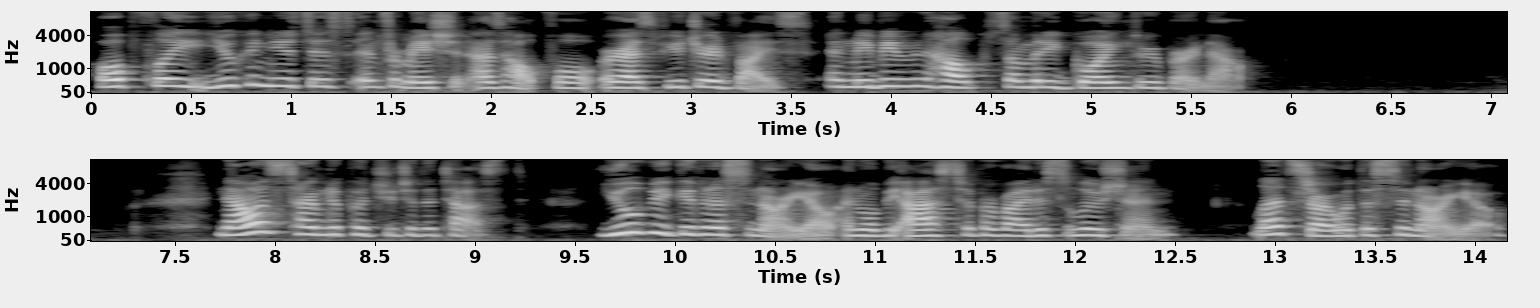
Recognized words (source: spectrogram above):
Hopefully, you can use this information as helpful or as future advice, and maybe even help somebody going through burnout. Now it's time to put you to the test. You will be given a scenario and will be asked to provide a solution. Let's start with the scenario.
